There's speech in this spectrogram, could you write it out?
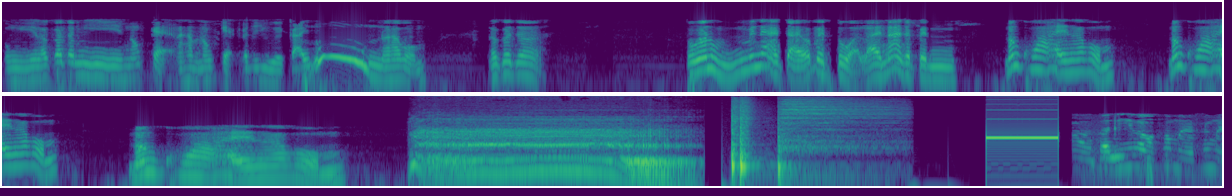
ตรงนี้แล้วก็จะมีน้องแกะนะครับ น้องแกะก็จะอยู่ไกลๆนู่น นะครับผม แล้วก็จะ ตรงนั้นผมไม่แน่ใจว่าเป็นตัวอะไร น่าจะเป็นน้องควายนะครับผม น้องควายนะครับผมก็ตอนนี้เราเข้ามาข้างใน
